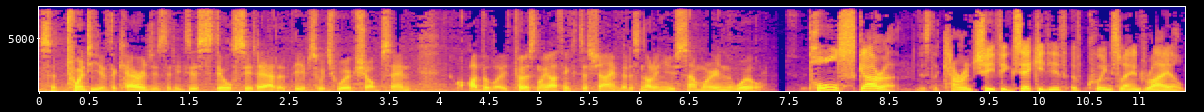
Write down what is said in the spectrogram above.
so 20 of the carriages that exist still sit out at the Ipswich workshops, and I believe, personally, I think it's a shame that it's not in use somewhere in the world. Paul Scurrah is the current chief executive of Queensland Rail.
